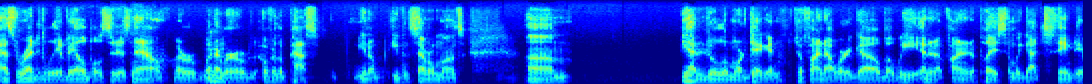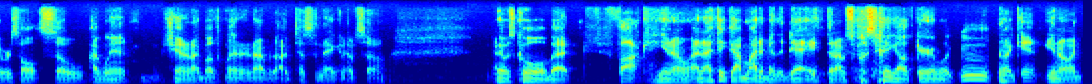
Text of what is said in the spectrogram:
as readily available as it is now, or whatever over the past, you know, even several months. Um, you had to do a little more digging to find out where to go, but we ended up finding a place and we got same day results. So I went, Shannon and I both went and I, I tested negative. So it was cool, but fuck, you know, and I think that might have been the day that I was supposed to hang out with Gary. I'm like, mm, I can't, you know, I,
